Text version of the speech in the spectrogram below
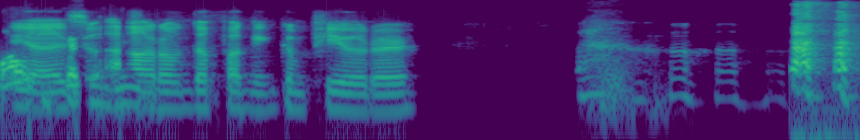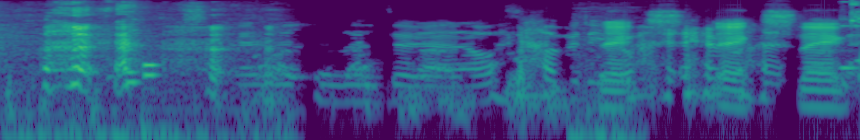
Oh, yeah, it's out of the fucking computer. Next, next, next.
